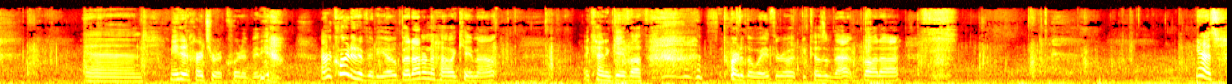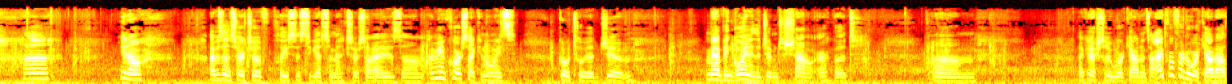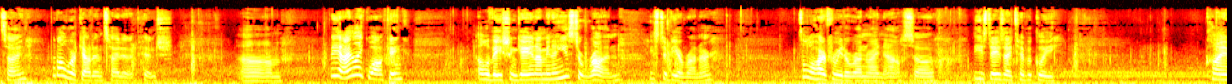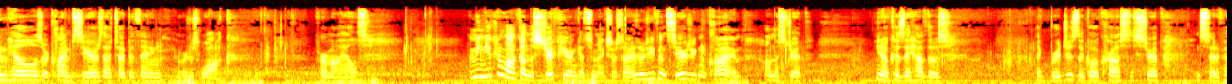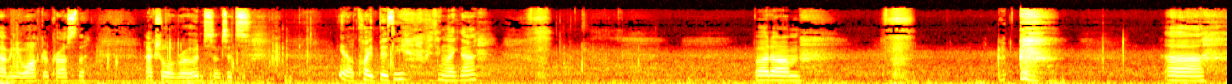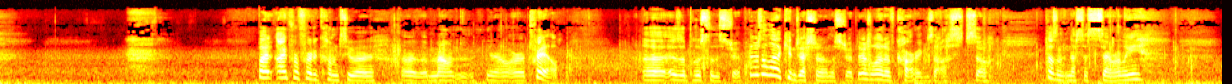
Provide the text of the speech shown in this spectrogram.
and made it hard to record a video. I recorded a video, but I don't know how it came out. I kind of gave up part of the way through it because of that. But uh, yes, uh, you know, I was in search of places to get some exercise. Um, I mean, of course, I can always go to a gym. I mean, I've been going to the gym to shower, but um, I could actually work out inside. I prefer to work out outside, but I'll work out inside in a pinch. Um, but yeah, I like walking elevation gain. I mean, I used to run, used to be a runner. It's a little hard for me to run right now. So these days I typically climb hills or climb stairs, that type of thing, or just walk for miles. I mean, you can walk on the strip here and get some exercise. There's even stairs you can climb on the strip, you know, because they have those like bridges that go across the strip instead of having you walk across the actual road since it's you know, quite busy, everything like that. But, um, uh, but I prefer to come to a, a mountain, you know, or a trail, uh, as opposed to the strip. There's a lot of congestion on the strip. There's a lot of car exhaust, so it doesn't necessarily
